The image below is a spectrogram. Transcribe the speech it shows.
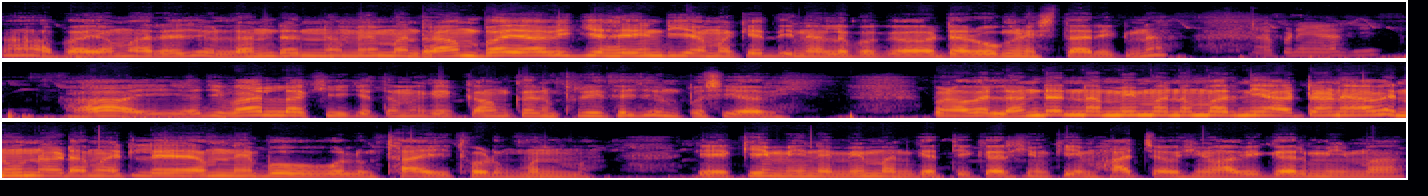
હા ભાઈ અમારે જો લંડનના મહેમાન રામભાઈ આવી ગયા છે ઇન્ડિયામાં કેદીના લગભગ અઢાર ઓગણીસ તારીખના. આપણે આવી હા, એ હજી વાર લાખી કે તમે કંઈક કામ કરીને ફ્રી થઈ જાઓ ને પછી આવી. પણ હવે લંડનના મહેમાન અમારે ત્યાં અટાણે આવે ને ઉનાળામાં, એટલે અમને બહુ ઓલું થાય થોડુંક મનમાં. કે કેમ એને મહેમાન ગતિ કર્યું, કેમ હાચવ્યું, આવી ગરમીમાં.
